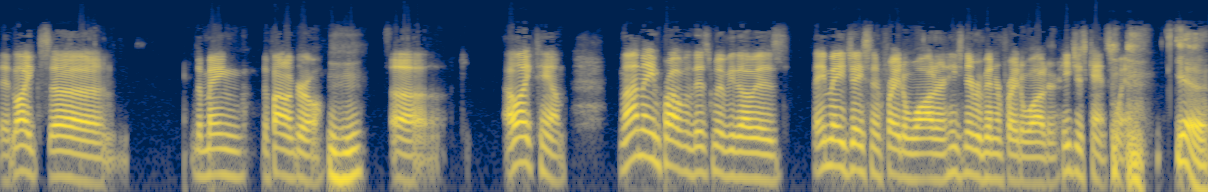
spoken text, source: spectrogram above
that likes uh the main the final girl. Mm-hmm. Uh, I liked him. My main problem with this movie though is they made Jason afraid of water, and he's never been afraid of water. He just can't swim. yeah,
